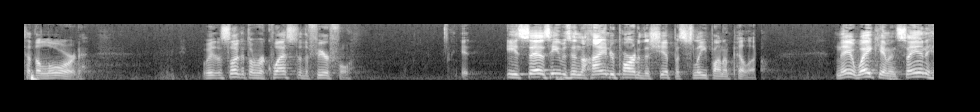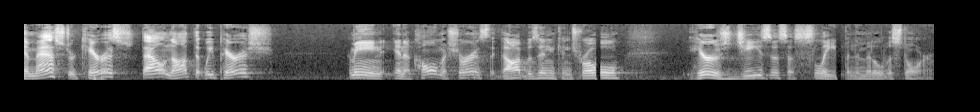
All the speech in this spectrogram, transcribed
to the Lord. Let's look at the request of the fearful. It, he says he was in the hinder part of the ship asleep on a pillow. And they awake him and say unto him, Master, carest thou not that we perish? I mean, in a calm assurance that God was in control, here's Jesus asleep in the middle of a storm,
